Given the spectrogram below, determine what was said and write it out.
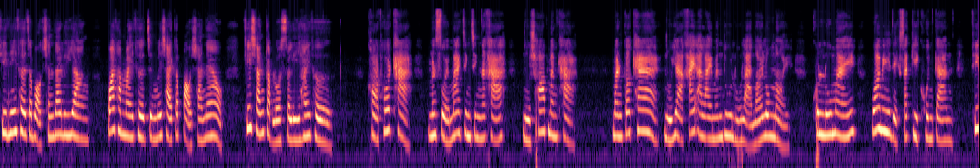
ทีนี้เธอจะบอกฉันได้หรือยัง ว่าทำไมเธอจึงไม่ใช้กระเป๋าชาแนลที่ฉันกับโรสลีให้เธอ ขอโทษค่ะ มันสวยมากจริงๆนะคะ หนูชอบมันค่ะ มันก็แค่หนูอยากให้อะไรมันดูหรูหราน้อยลงหน่อย คุณรู้ไหมว่ามีเด็กสักกี่คนกัน ที่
